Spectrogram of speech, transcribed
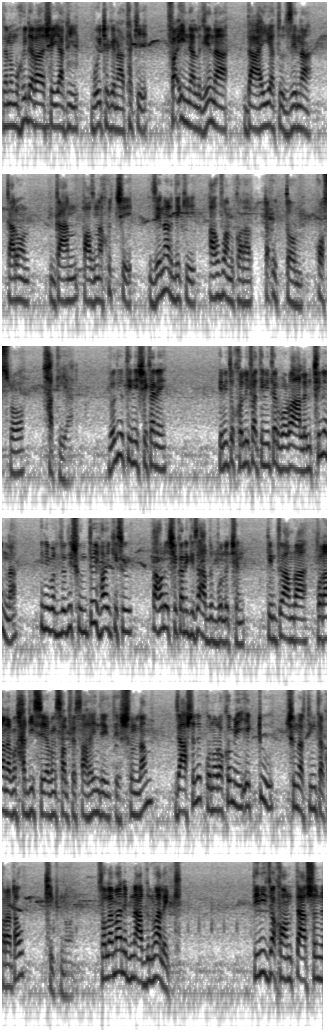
যেন মহিলারা সেই একই বৈঠকে না থাকে। ফাইনাল গেনা দা আইয়াতু জেনা, কারণ গান বাজনা হচ্ছে জেনার দিকে আহ্বান করার একটা উত্তম অস্ত্র হাতিয়ার। যদিও তিনি সেখানে, তিনি তো খলিফা, তিনি তার বড় আলেম ছিলেন না। তিনি বলেন, যদি শুনতেই হয় কিছু, তাহলে সেখানে কিছু আদব বলেছেন। কিন্তু আমরা কোরআন এবং হাদিসে এবং সালফে সালাহিন শুনলাম, যে আসলে কোনো রকমই একটু শোনার চিন্তা করাটাও ঠিক নয়। সোলাইমান ইবনা আব্দুল মালিক, তিনি যখন তার সৈন্য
